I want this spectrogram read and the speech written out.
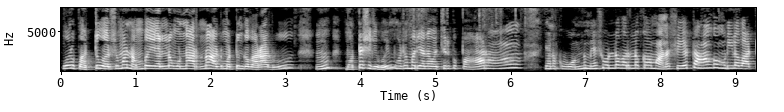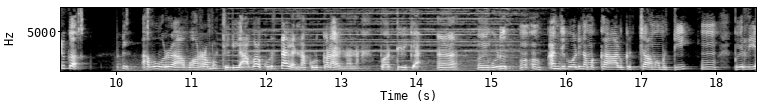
ஒரு பத்து வருஷமாக நம்ம எல்லாம் ஒன்றா இருந்தால் அது மட்டும் இங்கே வராது. ம்? மொட்டைசிக்கு போய் முத மரியாதை வச்சுருக்கு பாரம் எனக்கு ஒன்றுமே சொல்ல வரலக்கா. மனசே தாங்க முடியல வாட்டுக்க. அவ ஒரு உரம்ப செடி. அவ கொடுத்தா என்ன கொடுக்கலாம் என்னென்ன? பட்டிருக்க விடு. அஞ்சு கோடி நம்ம காலுக்கு சாம முட்டி. ம் பெரிய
